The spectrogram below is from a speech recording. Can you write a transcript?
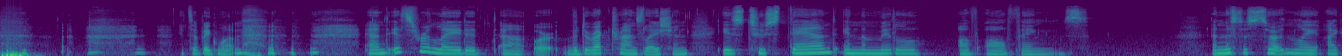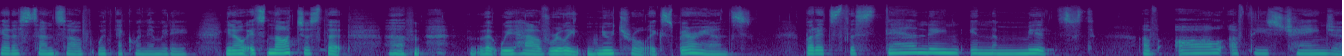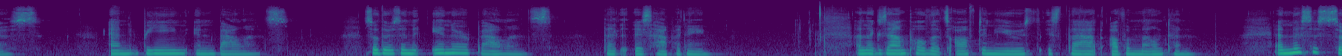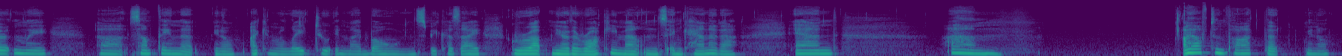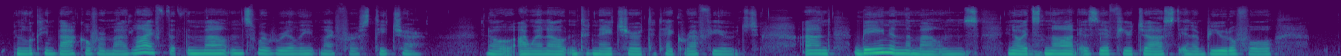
it's a big one. and it's related, uh, or the direct translation is to stand in the middle of all things. And this is certainly, I get a sense of with equanimity. You know, it's not just that, um, that we have really neutral experience, but it's the standing in the midst of all of these changes and being in balance. So there's an inner balance that is happening. An example that's often used is that of a mountain. And this is certainly uh, something that you know I can relate to in my bones because I grew up near the Rocky Mountains in Canada, and um, I often thought that you know in looking back over my life that the mountains were really my first teacher. You know, I went out into nature to take refuge. And being in the mountains, you know, it's not as if you're just in a beautiful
